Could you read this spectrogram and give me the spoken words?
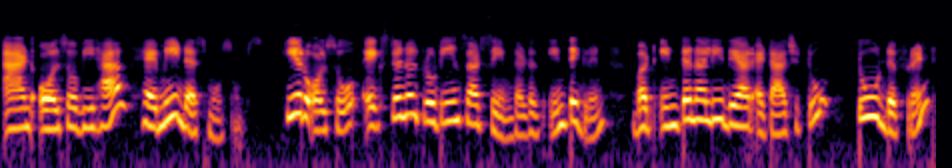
and also we have hemidesmosomes. Here also external proteins are same that is integrin but internally they are attached to two different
